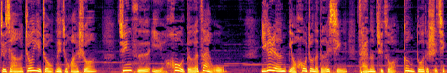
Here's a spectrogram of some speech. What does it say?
就像《周易》中那句话说：“君子以厚德载物。”一个人有厚重的德行，才能去做更多的事情。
